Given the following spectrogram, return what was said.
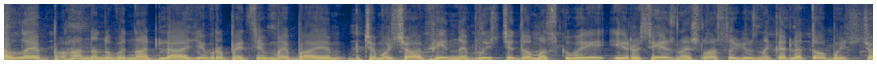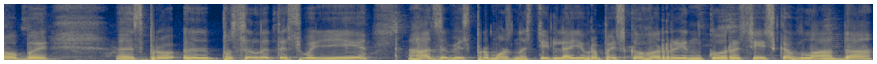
Але погана новина для європейців. Ми бачимо, що Афіни ближче до Москви, і Росія знайшла союзника для того, щоб е, е, посилити свої газові спроможності для європейського ринку. Російська влада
